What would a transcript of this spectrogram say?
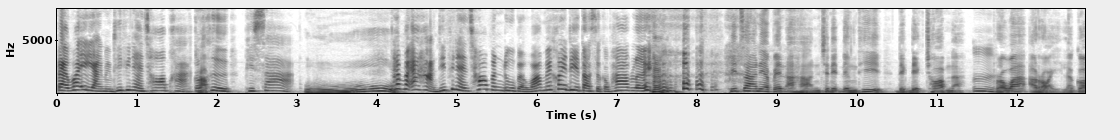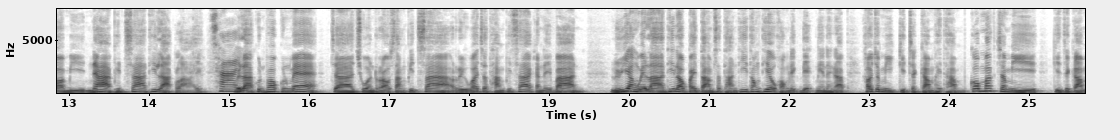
แต่ว่าอีกอย่างหนึ่งที่พี่แนนชอบค่ะ ก็ครับคือพิซซ่าโอ้โหทำไมอาหารที่พี่แนนชอบมันดูแบบว่าไม่ค่อยดีต่อสุขภาพเลย พิซซ่าเนี่ยเป็นอาหารชนิดหนึ่งที่เด็กๆชอบนะอืมเพราะว่าอร่อยแล้วก็มีหน้าพิซซ่าที่หลากหลายใช่เวลาคุณพ่อคุณแม่จะชวนเราสั่งพิซซ่า หรือว่าจะทำพิซซ่ากันในบ้าน หรืออย่างเวลาที่เราไปตามสถานที่ท่องเที่ยวของเด็กๆเนี่ยนะครับเขาจะมีกิจกรรมให้ทำก็มักจะมีกิจกรรม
